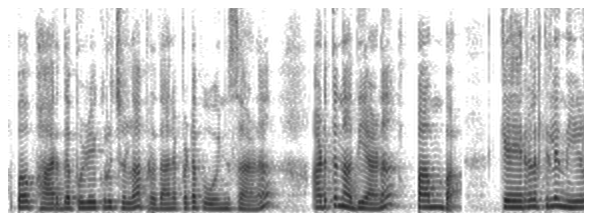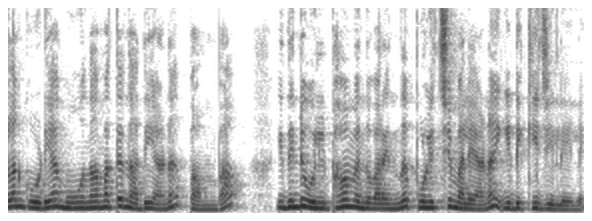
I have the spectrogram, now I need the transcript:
അപ്പോൾ ഭാരതപ്പുഴയെക്കുറിച്ചുള്ള പ്രധാനപ്പെട്ട പോയിന്റ്സ് ആണ്. അടുത്ത നദിയാണ് പമ്പ. കേരളത്തിലെ നീളം കൂടിയ മൂന്നാമത്തെ നദിയാണ് പമ്പ. ഇതിന്റെ ഉത്ഭവം എന്ന് പറയുന്നത് പുളിച്ചിമലയാണ് ഇടുക്കി ജില്ലയിലെ.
